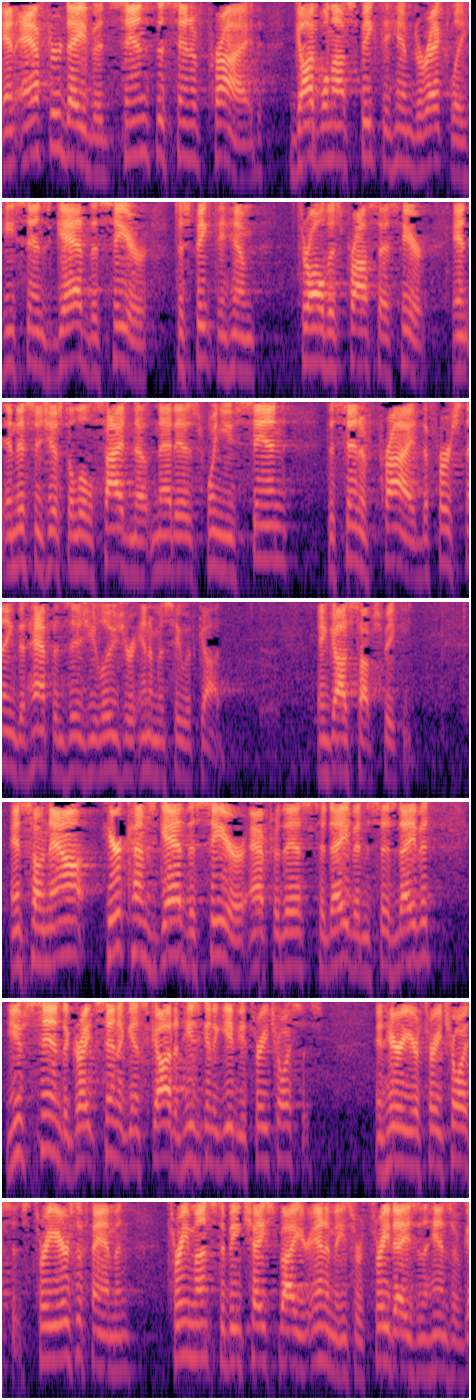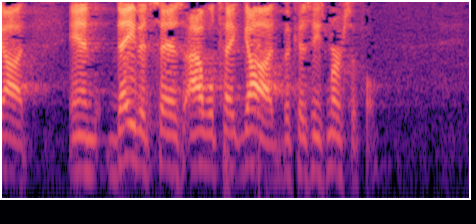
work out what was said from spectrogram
And after David sins the sin of pride, God will not speak to him directly. He sends Gad the seer to speak to him through all this process here. And, and this is just a little side note, and that is when you sin the sin of pride, the first thing that happens is you lose your intimacy with God. And God stops speaking. And so now, here comes Gad the seer after this to David and says, David, you've sinned a great sin against God, and He's going to give you three choices. And here are your three choices three years of famine, three months to be chased by your enemies, or three days in the hands of God. And David says, I will take God because He's merciful.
